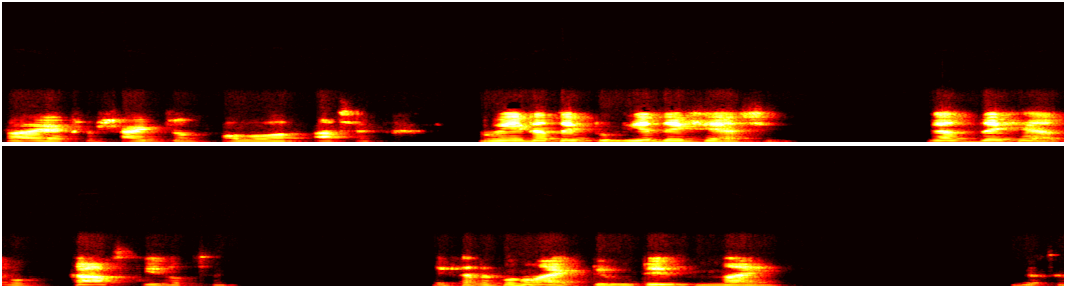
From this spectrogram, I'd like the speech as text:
প্রায় একশো ষাট জন ফলোয়ার আছে। আমি এটাতে একটু গিয়ে দেখে আসি। জাস্ট দেখে আসব, কাজ কি হচ্ছে? এখানে কোনো অ্যাক্টিভিটিস নাই। ঠিক আছে?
